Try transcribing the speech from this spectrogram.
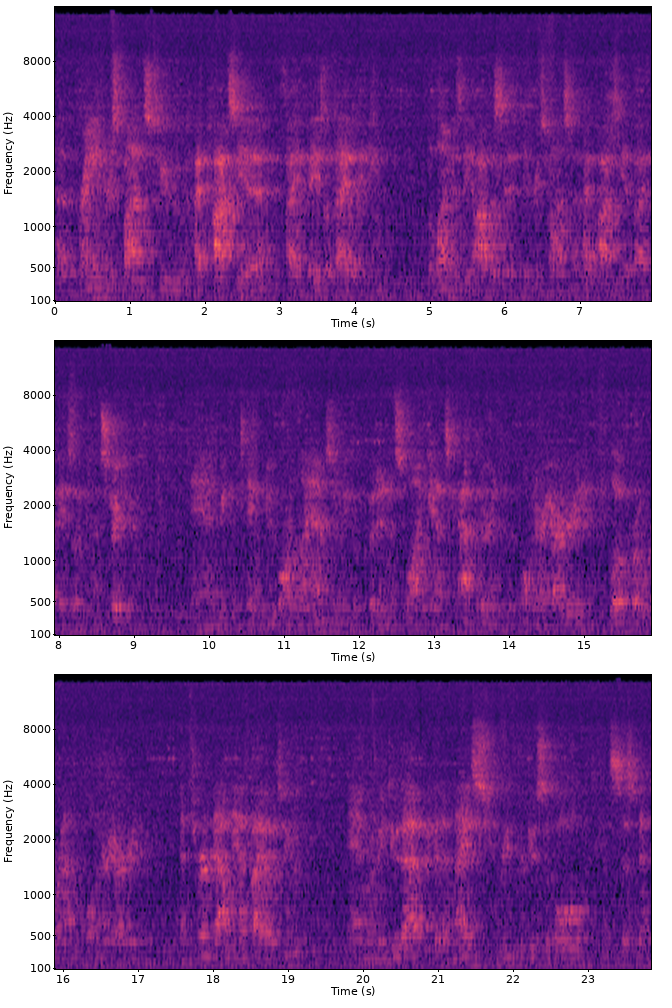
uh, the brain responds to hypoxia by vasodilating the lung is the opposite. It responds to hypoxia by vasoconstrictor. And we can take newborn lambs and we can put in a Swan-Ganz catheter into the pulmonary artery and flow probe around the pulmonary artery and turn down the FiO2. And when we do that, we get a nice, reproducible, consistent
